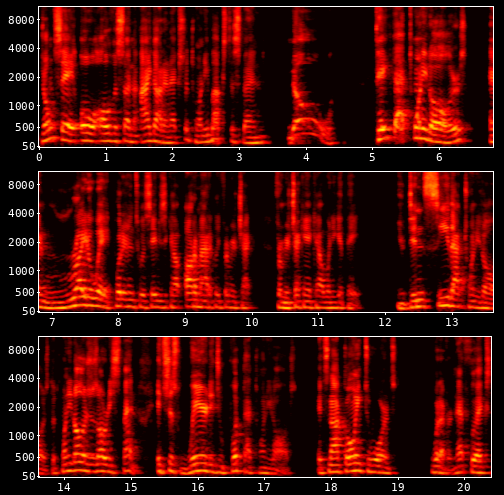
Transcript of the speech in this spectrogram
don't say, oh, all of a sudden I got an extra 20 bucks to spend. No. Take that $20 and right away put it into a savings account automatically from your check, from your checking account when you get paid. You didn't see that $20. The $20 is already spent. It's just where did you put that $20? It's not going towards whatever, Netflix.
